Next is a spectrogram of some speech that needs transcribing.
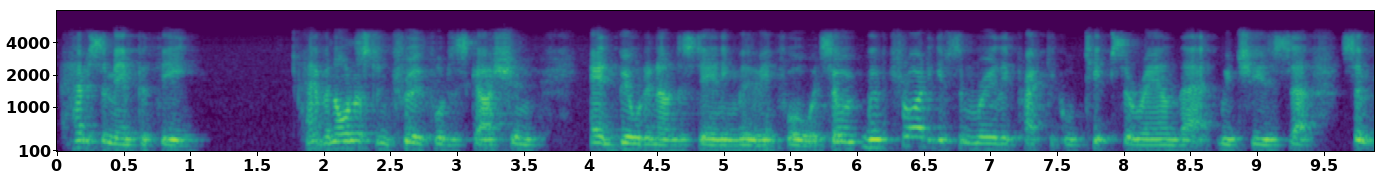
have some empathy, have an honest and truthful discussion, and build an understanding moving forward. So we've tried to give some really practical tips around that, which is uh, some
